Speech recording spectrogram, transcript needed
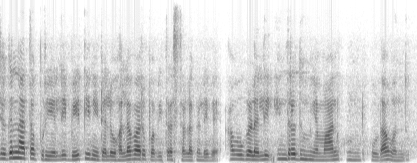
ಜಗನ್ನಾಥಪುರಿಯಲ್ಲಿ ಭೇಟಿ ನೀಡಲು ಹಲವಾರು ಪವಿತ್ರ ಸ್ಥಳಗಳಿವೆ. ಅವುಗಳಲ್ಲಿ ಇಂದ್ರದುಮ್ಯ ಮಾನ್ ಕುಂಡ್ ಕೂಡ ಒಂದು.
